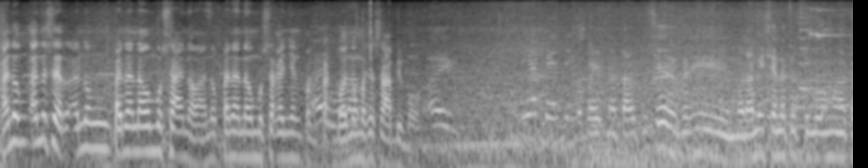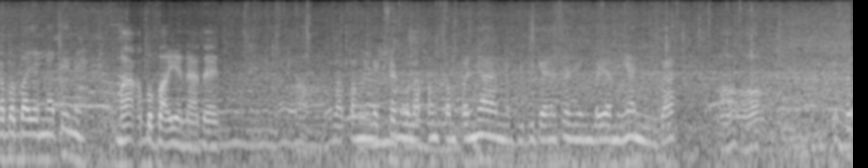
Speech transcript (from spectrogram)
Anong, ano sir, anong pananaw mo sa ano? Anong pananaw mo sa kanyang pagtakbo? Anong masasabi mo? Ay, mabait na tao to sir kasi marami siya natutulungan mga kababayan natin eh. Mga kababayan natin. Uh, wala pang eleksyon, wala pang kampanya, nagbibigay na sa yung bayanihan, di ba? Oo. Ito.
